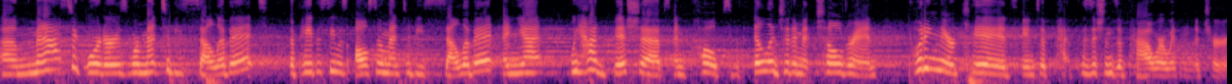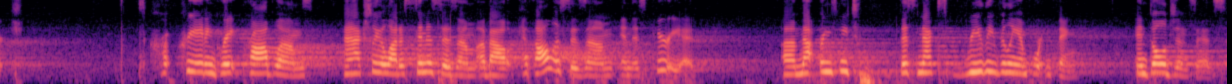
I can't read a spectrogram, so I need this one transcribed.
um, the monastic orders were meant to be celibate. The papacy was also meant to be celibate, and yet we had bishops and popes with illegitimate children putting their kids into positions of power within the church. It's cr- creating great problems and actually a lot of cynicism about Catholicism in this period. Um, that brings me to this next really, really important thing indulgences.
